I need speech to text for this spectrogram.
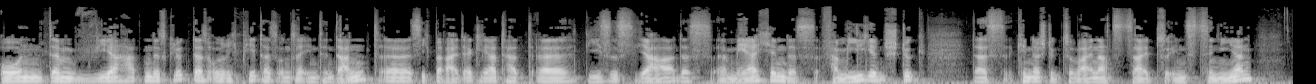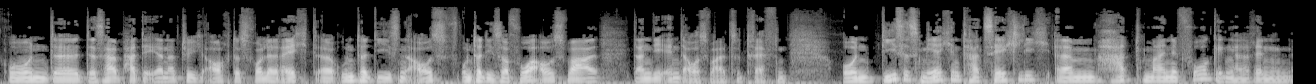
Und ähm, wir hatten das Glück, dass Ulrich Peters, unser Intendant, äh, sich bereit erklärt hat, äh, dieses Jahr das äh, Märchen, das Familienstück, das Kinderstück zur Weihnachtszeit zu inszenieren. Und äh, deshalb hatte er natürlich auch das volle Recht, äh, unter, diesen Aus, unter dieser Vorauswahl dann die Endauswahl zu treffen. Und dieses Märchen tatsächlich ähm, hat meine Vorgängerin,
